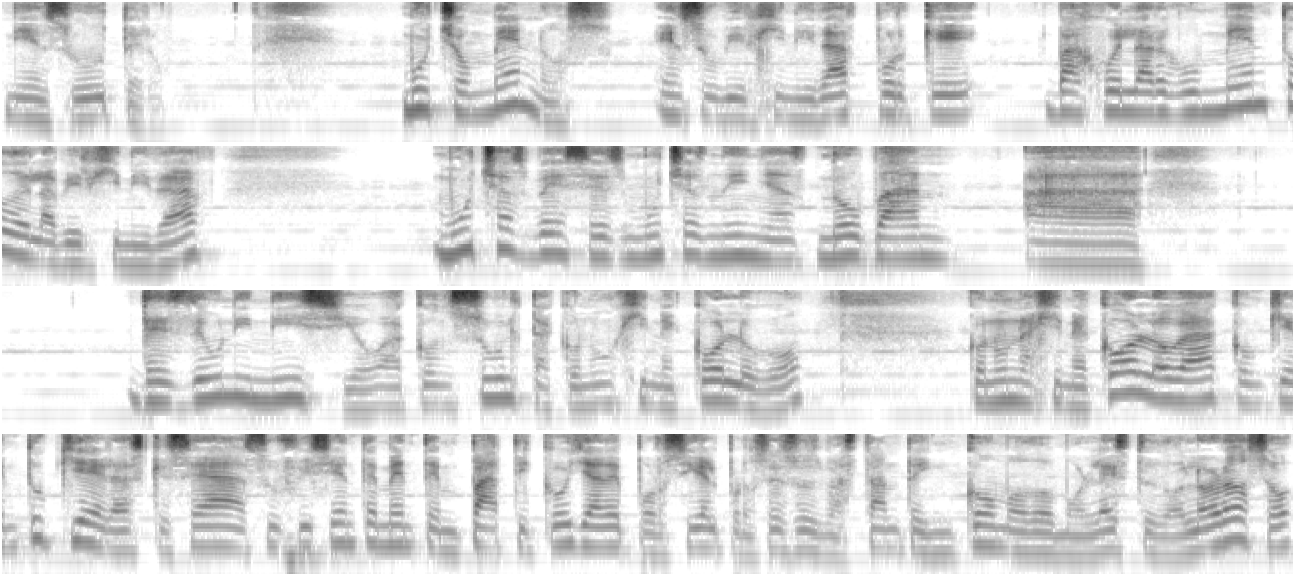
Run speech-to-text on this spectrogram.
ni en su útero mucho menos en su virginidad, porque bajo el argumento de la virginidad, muchas veces muchas niñas no van a desde un inicio a consulta con un ginecólogo con una ginecóloga, con quien tú quieras, que sea suficientemente empático, ya de por sí el proceso es bastante incómodo, molesto y doloroso,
